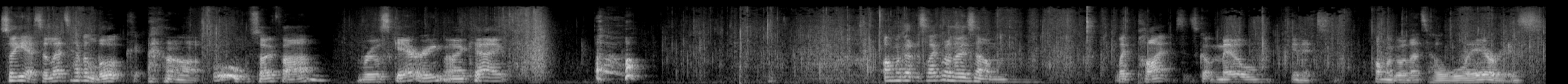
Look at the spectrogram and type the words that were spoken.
So yeah, so let's have a look. oh, so far, real scary. Okay. Oh my god, it's like one of those, um, like pipes. It's got metal in it. Oh my god, that's hilarious.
